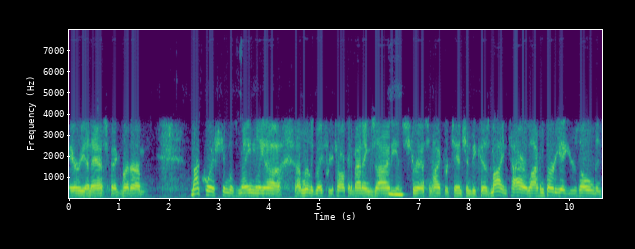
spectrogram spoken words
area and aspect. But um, my question was mainly uh, I'm really grateful you're talking about anxiety mm-hmm. and stress and hypertension because my entire life, I'm 38 years old, and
